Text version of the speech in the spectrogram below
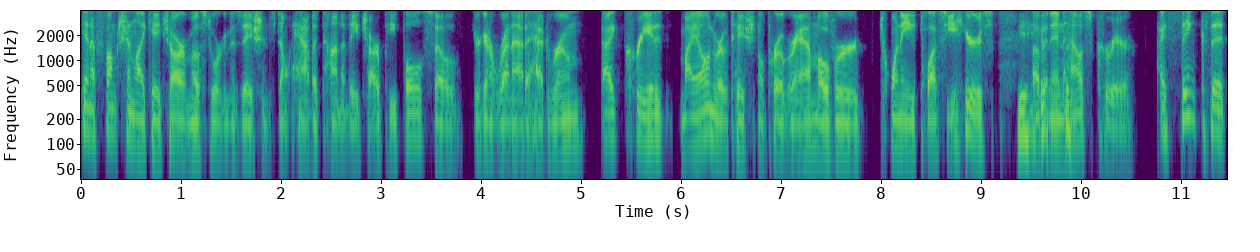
In a function like HR, most organizations don't have a ton of HR people, so you're going to run out of headroom. I created my own rotational program over 20 plus years yeah. of an in-house career. I think that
